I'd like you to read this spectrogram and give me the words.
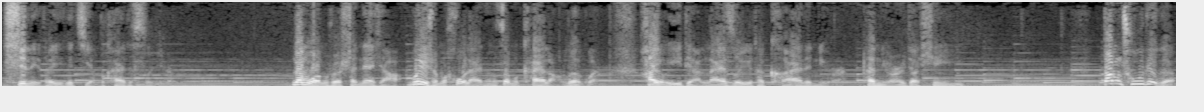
心里头一个解不开的死结。那么，我们说沈殿霞为什么后来能这么开朗乐观？还有一点来自于她可爱的女儿，她女儿叫心怡。当初这个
